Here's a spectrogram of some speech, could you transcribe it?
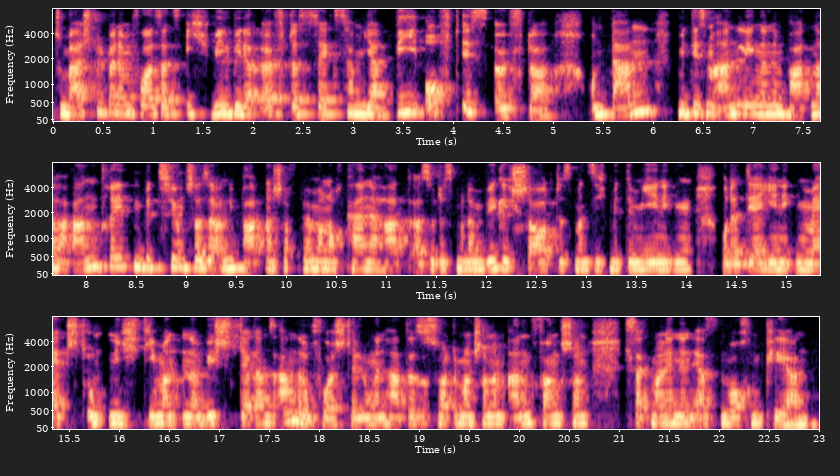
zum Beispiel bei dem Vorsatz, ich will wieder öfter Sex haben, ja, wie oft ist öfter? Und dann mit diesem Anliegen an den Partner herantreten, beziehungsweise an die Partnerschaft, wenn man noch keine hat. Also, dass man dann wirklich schaut, dass man sich mit demjenigen oder derjenigen matcht und nicht jemanden erwischt, der ganz andere Vorstellungen hat. Also sollte man schon am Anfang schon, ich sag mal, in den ersten Wochen klären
